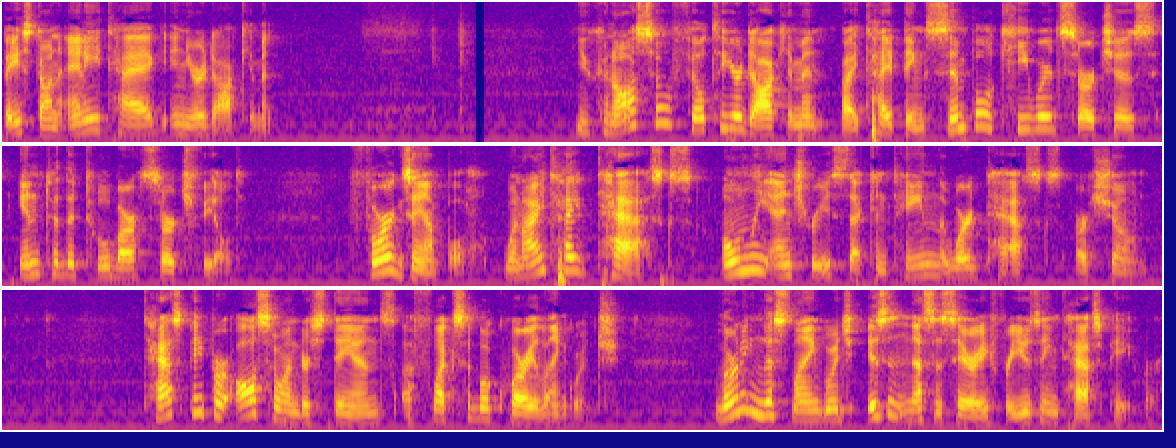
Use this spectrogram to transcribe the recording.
based on any tag in your document. You can also filter your document by typing simple keyword searches into the toolbar search field. For example, when I type tasks, only entries that contain the word tasks are shown. TaskPaper also understands a flexible query language. Learning this language isn't necessary for using TaskPaper,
